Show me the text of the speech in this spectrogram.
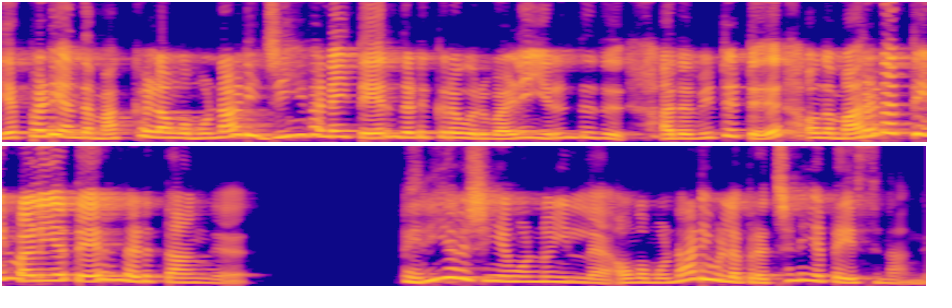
எப்படி அந்த மக்கள் அவங்க முன்னாடி ஜீவனை தேர்ந்தெடுக்கிற ஒரு வழி இருந்தது அதை விட்டுட்டு அவங்க மரணத்தின் வழியை தேர்ந்தெடுத்தாங்க. பெரிய விஷயம் ஒன்றும் இல்லை. அவங்க முன்னாடி உள்ள பிரச்சனையை பேசினாங்க.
